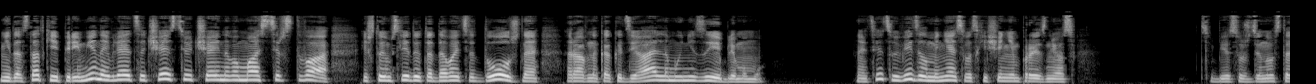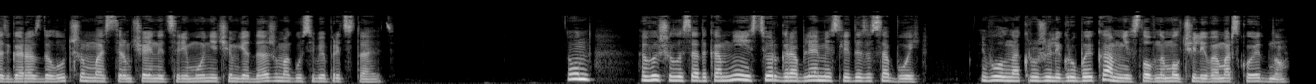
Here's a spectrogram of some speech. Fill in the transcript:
недостатки и перемены являются частью чайного мастерства, и что им следует отдавать должное, равно как идеальному и незыблемому. Отец увидел меня и с восхищением произнес. «Тебе суждено стать гораздо лучшим мастером чайной церемонии, чем я даже могу себе представить». Он вышел из сада камней и стер граблями следы за собой. Волны окружили грубые камни, словно молчаливое морское дно.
